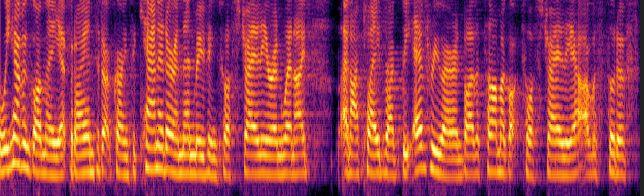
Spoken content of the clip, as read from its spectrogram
we haven't gone there yet, but I ended up going to Canada and then moving to Australia. And when I and I played rugby everywhere, and by the time I got to Australia, I was sort of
